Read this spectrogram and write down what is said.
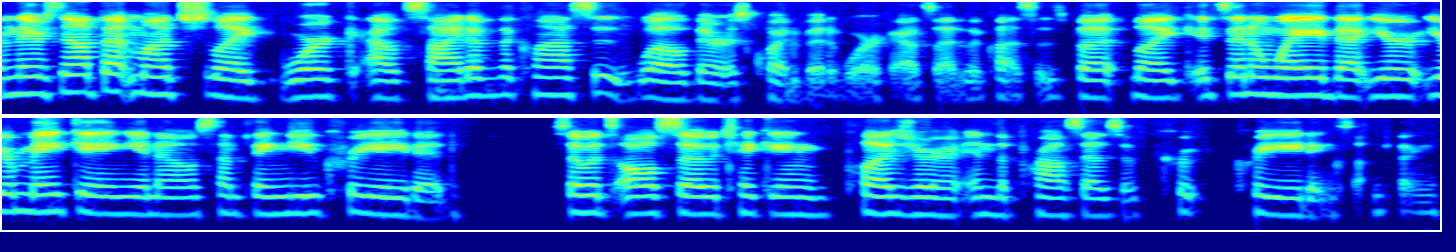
And there's not that much like work outside of the classes. Well, there is quite a bit of work outside of the classes, but like it's in a way that you're you're making, you know, something you created. So it's also taking pleasure in the process of cr creating something.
